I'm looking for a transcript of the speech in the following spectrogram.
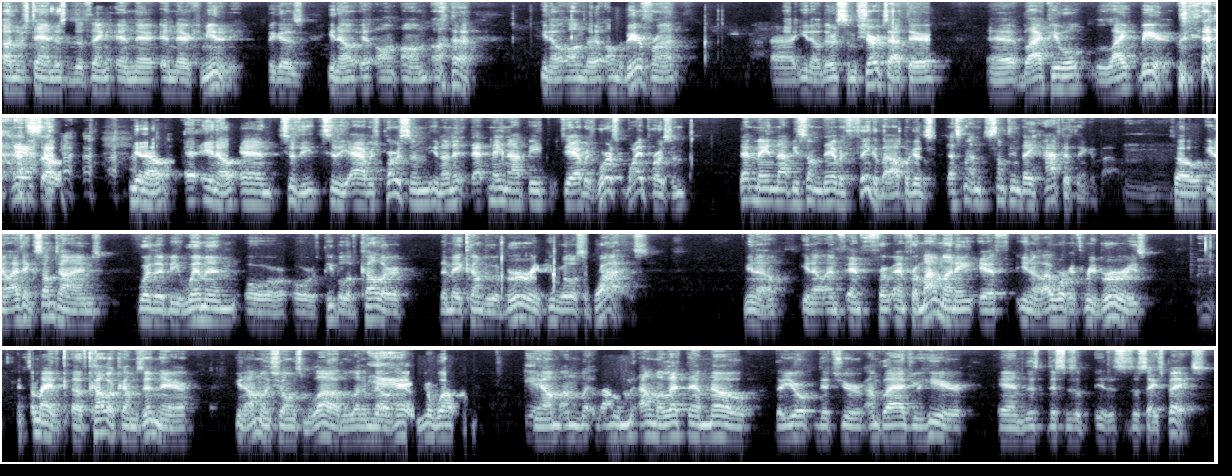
understand this is the thing in their in their community? Because you know, on on uh, you know on the on the beer front, uh, you know, there's some shirts out there uh, black people like beer. so, you know, uh, you know, and to the to the average person, you know, that, that may not be the average worst white person. That may not be something they ever think about because that's not something they have to think about. Mm-hmm. So, you know, I think sometimes whether it be women or or people of color that may come to a brewery, people are a little surprised. You know, you know, and and for and for my money, if you know, I work at three breweries, and somebody of, of color comes in there you know, I'm going to show them some love and let them know, hey, you're welcome. Yeah. You know, I'm, I'm, I'm, I'm going to let them know that you're that you're. I'm glad you're here, and this this is a this is a safe space.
